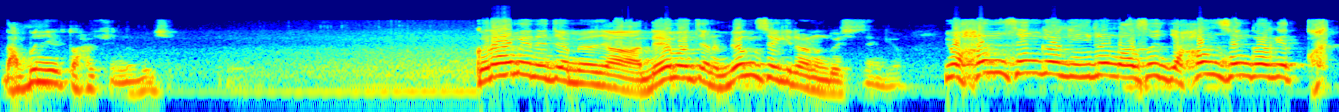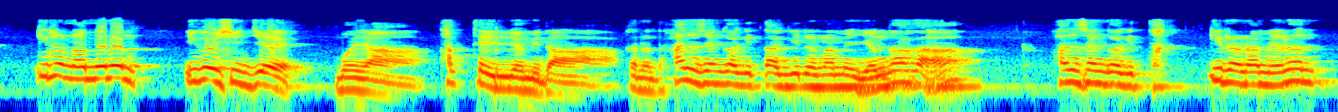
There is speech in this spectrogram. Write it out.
나쁜 일도 할 수 있는 것이. 그 다음에는 이제 뭐냐 네 번째는 명색이라는 것이 생겨. 요 한 생각이 일어나서 이제 한 생각에 탁 일어나면은 이것이 이제 뭐냐 탁태일념이다. 그런 한 생각이 딱 일어나면 영가가 한 생각이 탁 일어나면은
